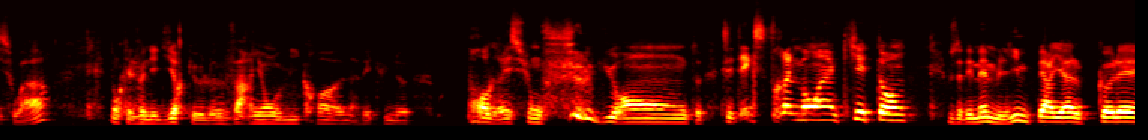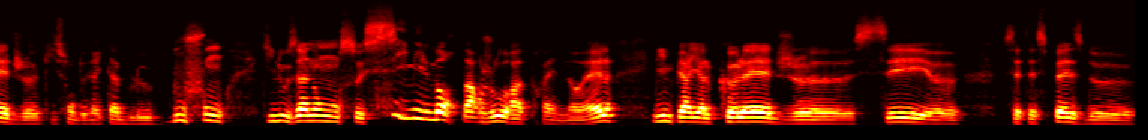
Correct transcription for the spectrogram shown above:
soir, donc elle venait dire que le variant Omicron avait une progression fulgurante, c'était extrêmement inquiétant. Vous avez même l'Imperial College, qui sont de véritables bouffons, qui nous annoncent 6000 morts par jour après Noël. L'Imperial College, euh, c'est... Euh, cette espèce de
